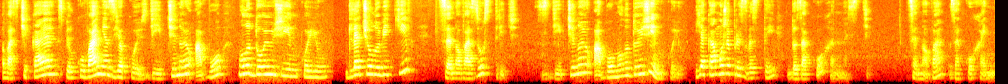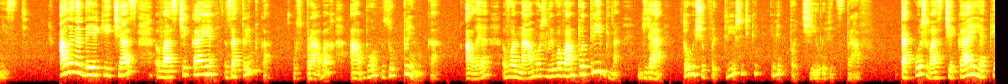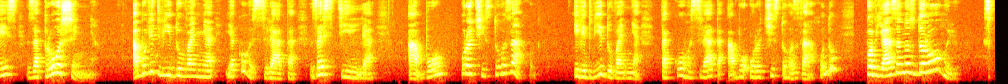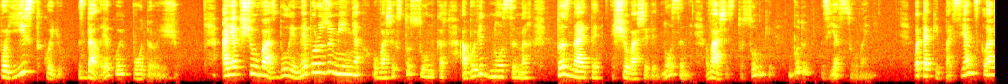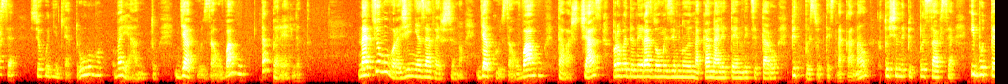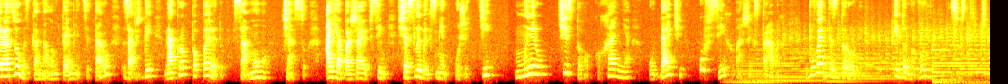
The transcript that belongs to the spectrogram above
вас чекає спілкування з якоюсь дівчиною або молодою жінкою. Для чоловіків це нова зустріч з дівчиною або молодою жінкою, яка може призвести до закоханості. Це нова закоханість. Але на деякий час вас чекає затримка у справах або зупинка але вона, можливо, вам потрібна для того, щоб ви трішечки відпочили від справ. Також вас чекає якесь запрошення або відвідування якогось свята, застілля або урочистого заходу. І відвідування такого свята або урочистого заходу пов'язано з дорогою з поїздкою, з далекою подорожжю. А якщо у вас були непорозуміння у ваших стосунках або відносинах, то знайте, що ваші відносини, ваші стосунки будуть з'ясовані. Отакий пасьян склався сьогодні для другого варіанту. Дякую за увагу та перегляд. На цьому ворожіння завершено. Дякую за увагу та ваш час, проведений разом ізі мною на каналі Темниці Таро. Підписуйтесь на канал, хто ще не підписався, і будьте разом із каналом Темниці Таро завжди на крок попереду самого часу. А я бажаю всім щасливих змін у житті, миру, чистого кохання, удачі у всіх ваших справах. Бувайте здорові і до нової зустрічі!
